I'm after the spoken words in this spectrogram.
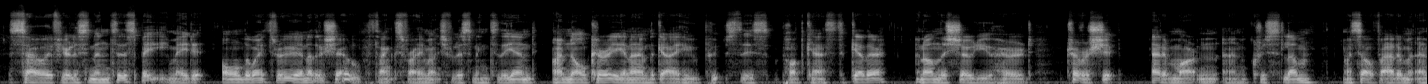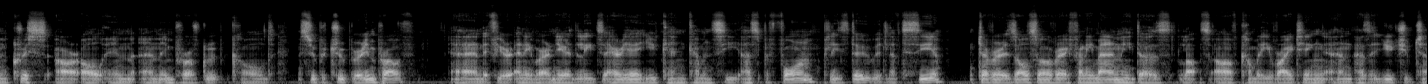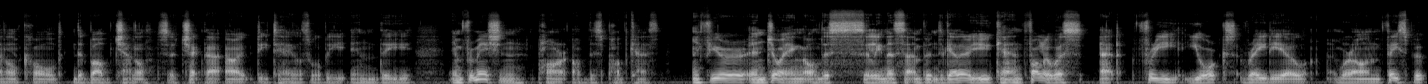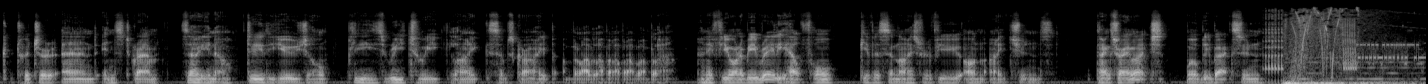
So, if you're listening to this bit, you made it all the way through another show. Thanks very much for listening to the end. I'm Noel Curry, and I'm the guy who puts this podcast together. And on the show, you heard Trevor Ship, Adam Martin, and Chris Lum. Myself, Adam, and Chris are all in an improv group called Super Trooper Improv. And if you're anywhere near the Leeds area, you can come and see us perform. Please do, we'd love to see you. Trevor is also a very funny man. He does lots of comedy writing and has a YouTube channel called The Bob Channel. So check that out. Details will be in the information part of this podcast. If you're enjoying all this silliness that I'm putting together, you can follow us at Free Yorks Radio. We're on Facebook, Twitter, and Instagram. So, you know, do the usual. Please retweet, like, subscribe, blah, blah, blah, blah, blah, blah. And if you want to be really helpful, give us a nice review on iTunes. Thanks very much. We'll be back soon.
